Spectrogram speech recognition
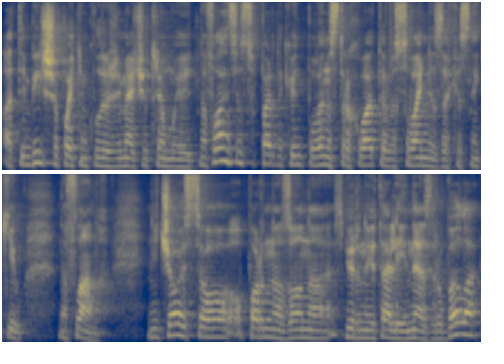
А тим більше потім, коли вже м'яч отримують на фланзі суперник, він повинен страхувати висування захисників на фланг. Нічого з цього опорна зона збірної Італії не зробила.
